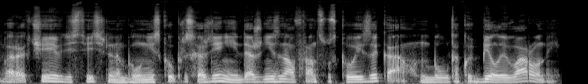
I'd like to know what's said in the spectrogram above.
Да, Аракчеев действительно был низкого происхождения и даже не знал французского языка. Он был такой белой вороной.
